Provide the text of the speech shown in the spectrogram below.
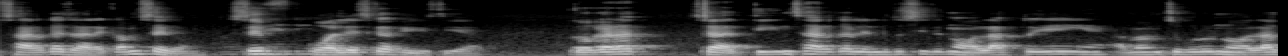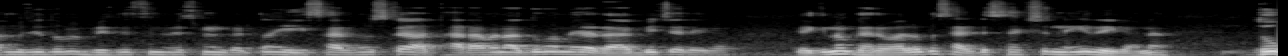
साल का जा रहा है कम से कम। सिर्फ़ कॉलेज का फ़ीस दिया। तो अगर आप तीन साल का ले लो तो सीधे नौ लाख तो यही है। अब मैं उनसे बोलूँ नौ लाख मुझे तो मैं बिज़नेस इन्वेस्टमेंट करता हूँ। एक साल में उसका अठारह बना दूँगा मेरा रैप भी चलेगा। लेकिन वो घर वालों को सेटिस्फेक्शन नहीं देगा ना। तो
